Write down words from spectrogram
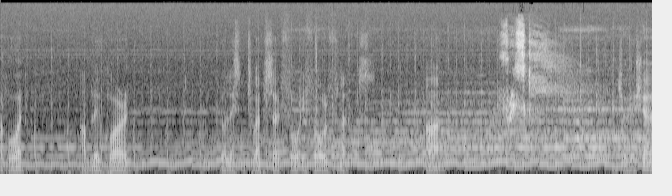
everyone, I'm Luke Warren. You're listening to episode 44 of Flux on Frisky. Enjoy the show.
